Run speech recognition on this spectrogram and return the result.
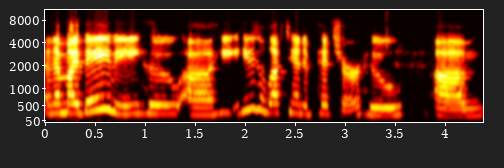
and then my baby, who uh, he he's a left-handed pitcher who um,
